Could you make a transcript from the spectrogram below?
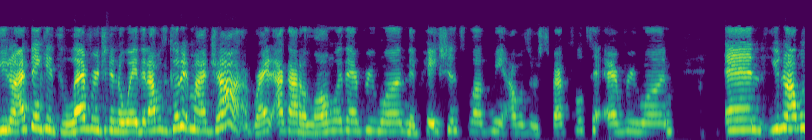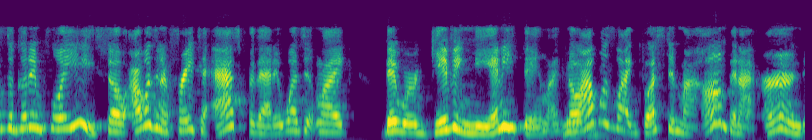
you know, I think it's leverage in a way that I was good at my job, right? I got along with everyone. The patients loved me. I was respectful to everyone and you know i was a good employee so i wasn't afraid to ask for that it wasn't like they were giving me anything like no i was like busting my hump and i earned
